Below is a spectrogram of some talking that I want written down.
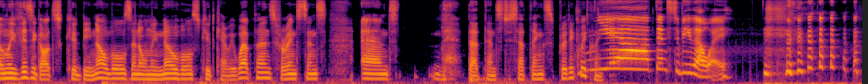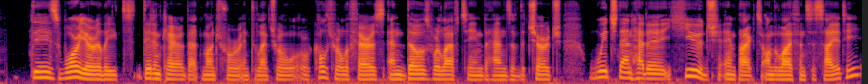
Only Visigoths could be nobles, and only nobles could carry weapons, for instance, and that tends to set things pretty quickly. Mm, yeah, tends to be that way. These warrior elites didn't care that much for intellectual or cultural affairs, and those were left in the hands of the church, which then had a huge impact on the life and society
